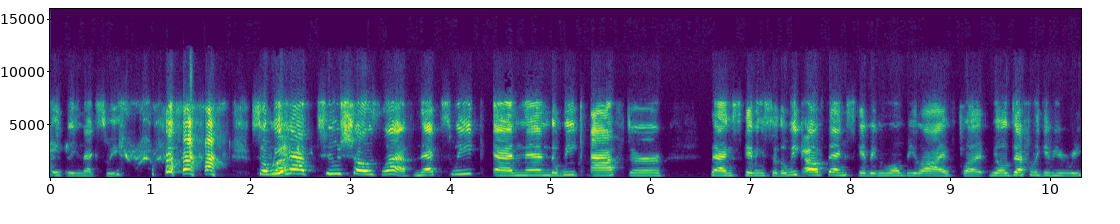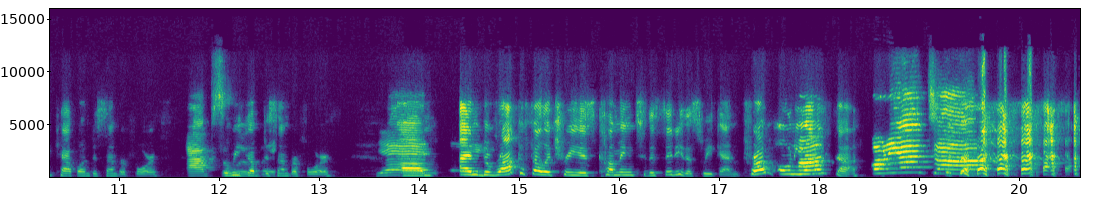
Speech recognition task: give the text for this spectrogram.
taping next week. so we what? have two shows left next week, and then the week after Thanksgiving. So the week of Thanksgiving we won't be live, but we'll definitely give you a recap on December fourth. Absolutely. The week of December fourth. Yeah. Um, and the Rockefeller tree is coming to the city this weekend from Oneonta. Oneonta.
